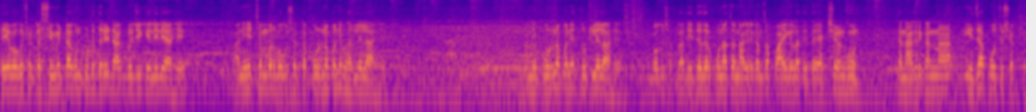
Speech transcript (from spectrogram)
तर हे बघू शकता सिमेंट टाकून कुठंतरी डागडुजी केलेली आहे. आणि हे चंबर बघू शकता पूर्णपणे भरलेलं आहे. आणि हे पूर्णपणे तुटलेलं आहे. ते बघू शकता इथे जर कुणाचा नागरिकांचा पाय गेला तर ॲक्सिडेंट होऊन त्या नागरिकांना इजा पोचू शकते.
